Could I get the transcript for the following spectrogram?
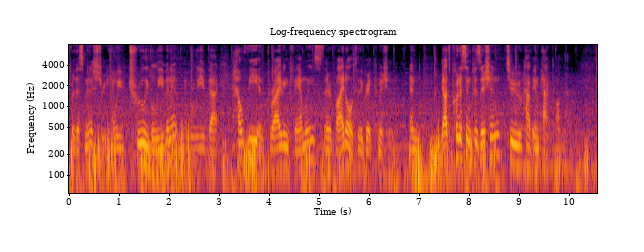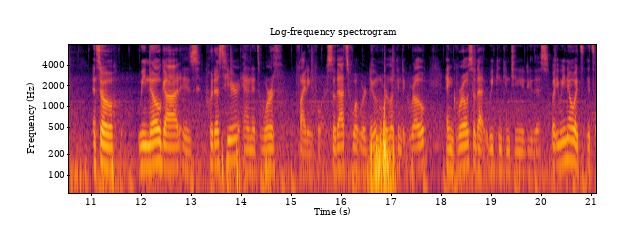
for this ministry and we truly believe in it and believe that healthy and thriving families they're vital to the great commission. And god's put us in position to have impact on that. And so we know god has put us here and it's worth fighting for. So that's what we're doing. We're looking to grow and grow so that we can continue to do this. But we know it's it's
